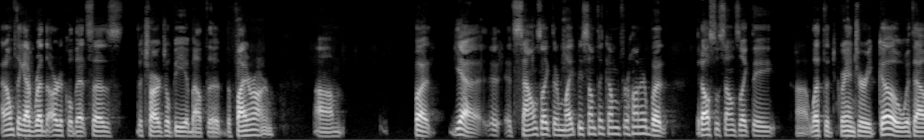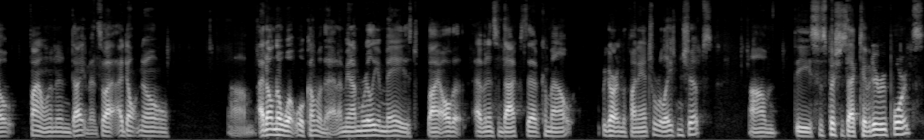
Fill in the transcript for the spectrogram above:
I don't think I've read the article that says the charge will be about the the firearm. Um, but yeah, it, it, sounds like there might be something coming for Hunter, but it also sounds like they uh, let the grand jury go without filing an indictment. So I, I don't know. Um, I don't know what will come of that. I mean, I'm really amazed by all the evidence and documents that have come out regarding the financial relationships, um, the suspicious activity reports,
